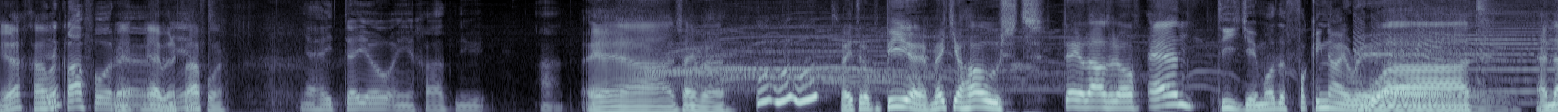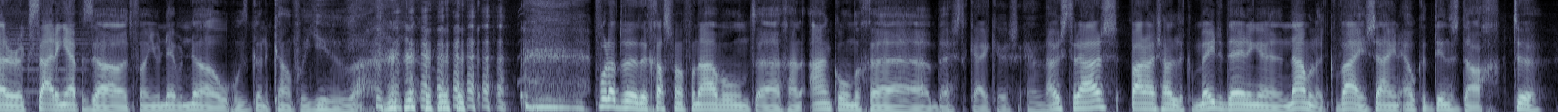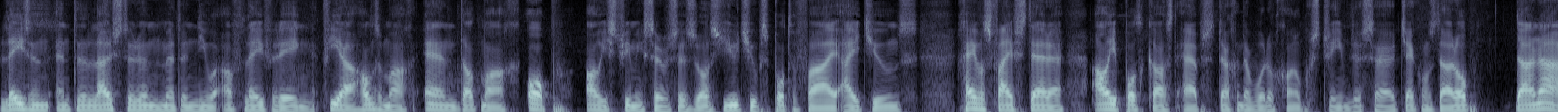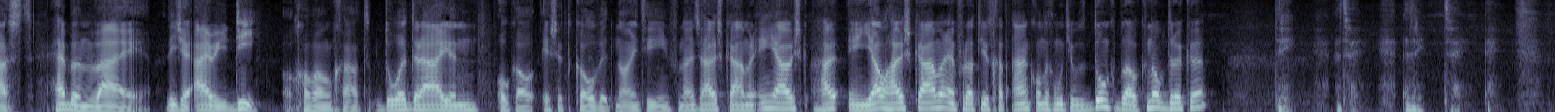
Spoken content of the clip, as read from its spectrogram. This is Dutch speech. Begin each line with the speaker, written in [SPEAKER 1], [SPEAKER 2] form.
[SPEAKER 1] Ja, gaan
[SPEAKER 2] Ben je
[SPEAKER 1] we?
[SPEAKER 2] er klaar voor?
[SPEAKER 1] Ja,
[SPEAKER 2] eh,
[SPEAKER 1] ja, ik ben er klaar voor.
[SPEAKER 2] Jij heet Theo en je gaat nu aan.
[SPEAKER 1] Ja, daar zijn we. Beter op papier met je host Theo Lazaroff en...
[SPEAKER 2] DJ motherfucking Iris.
[SPEAKER 1] What? Another exciting episode van You Never Know Who's Gonna Come For You. Voordat we de gast van vanavond eh, gaan aankondigen, beste kijkers en luisteraars, een paar huishoudelijke mededelingen. Namelijk, wij zijn elke dinsdag te lezen en te luisteren met een nieuwe aflevering via Hansemag en Dat Mag op al je streaming services zoals YouTube, Spotify, iTunes. Geef ons vijf sterren. Al je podcast apps, daar, worden we gewoon op gestreamd. Dus eh, check ons daarop. Daarnaast hebben wij DJ Irie D gewoon gaat doordraaien. Ook al is het COVID-19 vanuit zijn huiskamer in jouw, in jouw huiskamer. En voordat hij het gaat aankondigen, moet je op de donkerblauwe knop drukken. 3, 2, 3.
